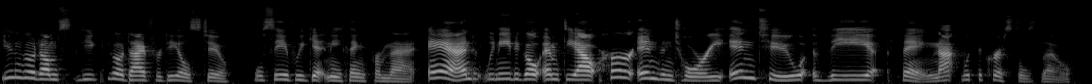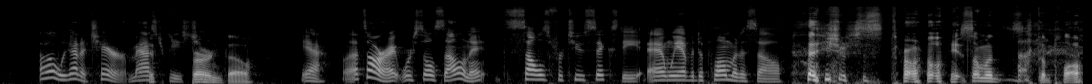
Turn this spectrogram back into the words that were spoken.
You can go dumps. You can go dive for deals too. We'll see if we get anything from that. And we need to go empty out her inventory into the thing, not with the crystals though. Oh, we got a chair, masterpiece It's chair. burned though. Yeah, well, that's all right. We're still selling it. It sells for two sixty, and we have a diploma to sell. you should just throw away someone's diploma.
